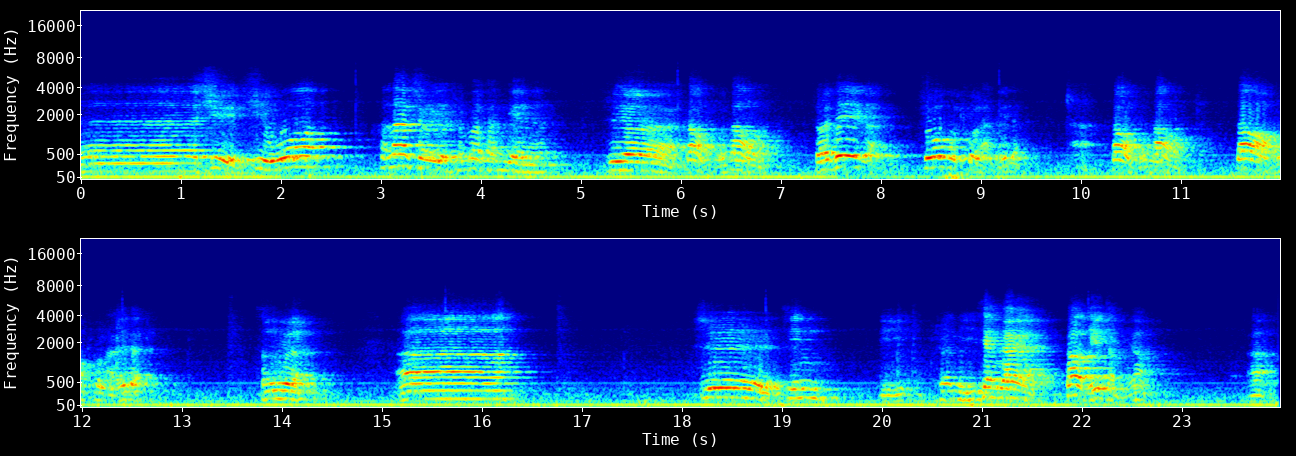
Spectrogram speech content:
呃，续续窝，和那时候有什么分别呢？是曰道不到啊？说这个说不出来的啊，道不道，道不出来的。曾曰：啊，是今彼说你现在，到底怎么样？啊，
